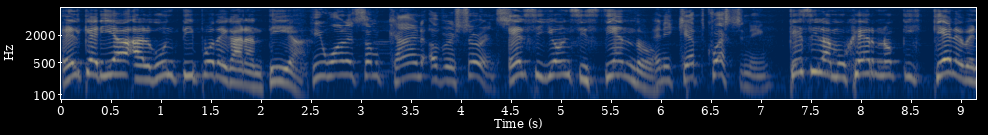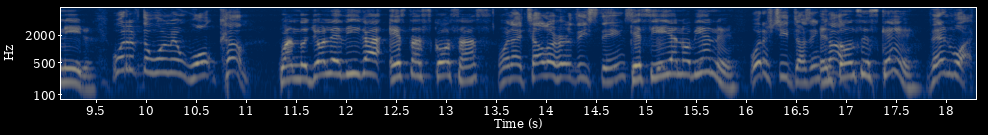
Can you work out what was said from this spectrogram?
Él quería algún tipo de garantía. He wanted some kind of assurance. Él siguió insistiendo. And he kept questioning, ¿Qué si la mujer no qui- quiere venir? what if the woman won't come? Cuando yo le diga estas cosas, When I tell her these things, que si ella no viene, what if she doesn't come? entonces ¿qué? Then what?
